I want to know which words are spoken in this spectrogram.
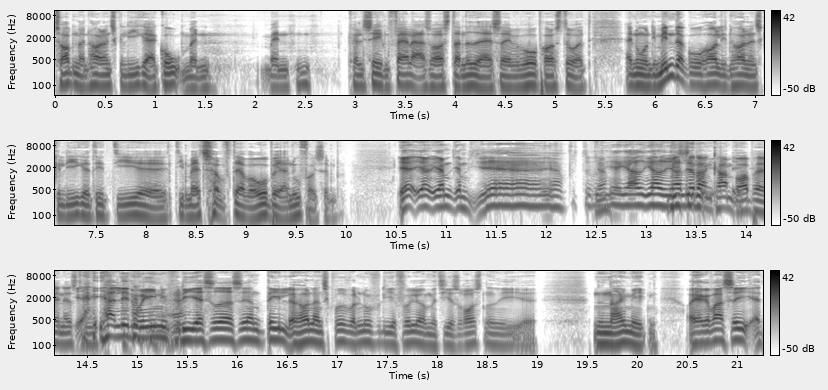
toppen af den hollandske liga er god, men, men kvaliteten falder altså også dernede. Altså, jeg vil våge påstå, at, at nogle af de mindre gode hold i den hollandske liga, det er de, øh, de matcher, der hvor OB er nu, for eksempel. Ja, ja, ja, ja, ja, ja, ja. Jeg, jeg, jeg, Vi jeg, sætter lidt, en kamp op her i næste jeg, uge. jeg er lidt uenig, fordi jeg sidder og ser en del af hollandsk fodbold nu, fordi jeg følger Mathias Ross nede i, uh, nede i Nijmegen. Og jeg kan bare se, at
